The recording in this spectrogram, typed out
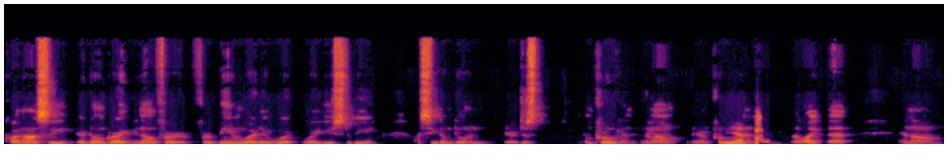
quite honestly they're doing great. You know, for for being where they were where it used to be, I see them doing. They're just improving. You know, they're improving. Yep. I like that. And um,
